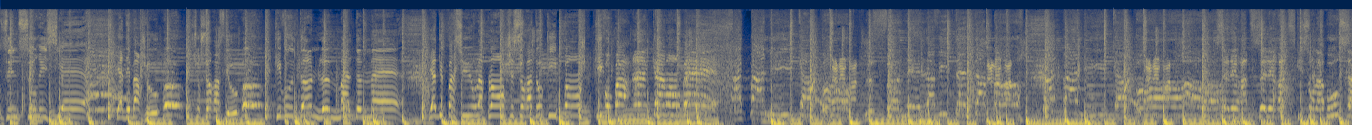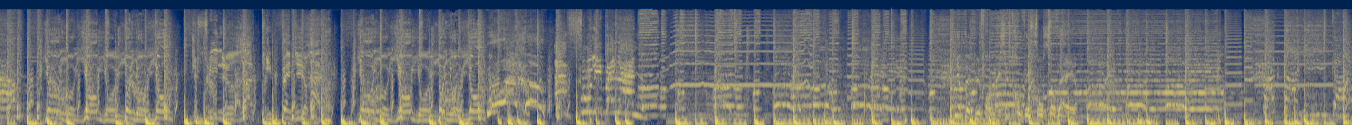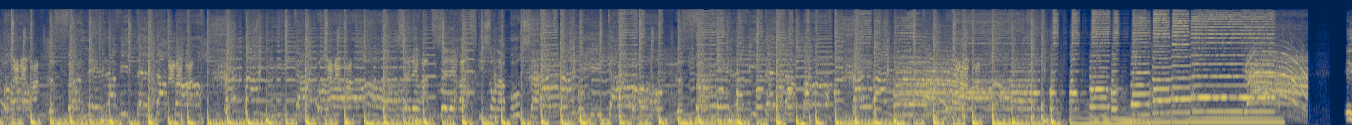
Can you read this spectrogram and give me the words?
Une souricière. Y a des barjots oh, sur ce rafio oh, qui vous donnent le mal de mer. Y a du pain sur la planche et ce radeau qui penche qui vaut pas un camembert.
